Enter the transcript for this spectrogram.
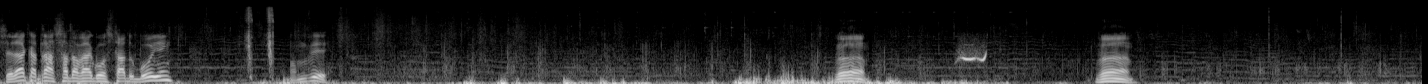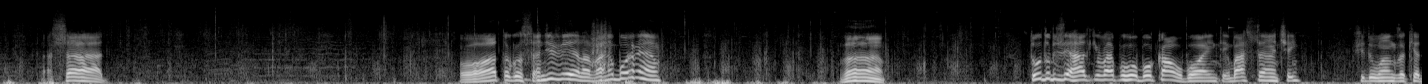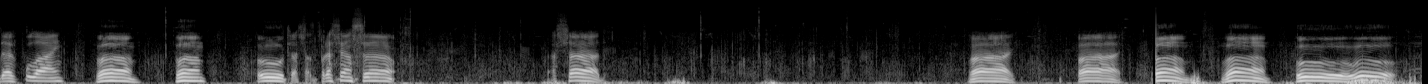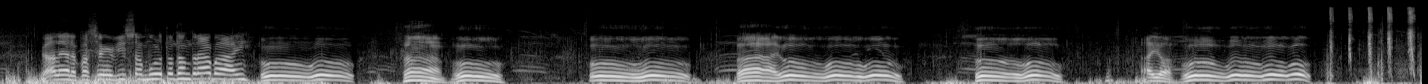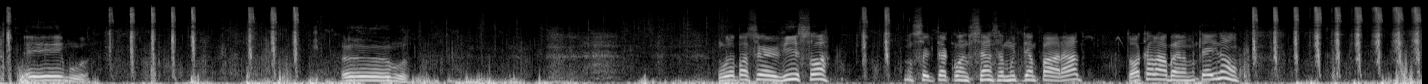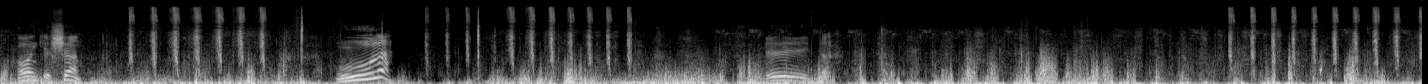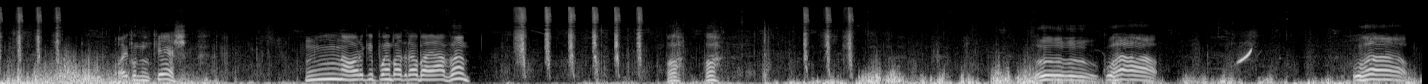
Será que a traçada vai gostar do boi, hein? Vamos ver. Vamos. Vamos. Traçado. Ó, tô gostando de ver, ela vai no boi mesmo. Vamos. Tudo bezerrado que vai pro robô cowboy, hein? Tem bastante, hein? Filho do Angus aqui deve pular, hein? Vamos, vamos. Ô, traçado, presta atenção. Traçado. Vai, vai. Vamos, vamos. Uh, uh. Galera, pra serviço a mula tá dando trabalho, hein? Uh, uh. Vamos, uh. Uh, uh. Vai, uh, uh, uh. Uh, uh. Aí, ó. Uh, uh, uh, uh. Ei, mula. Uh, mula. Mula pra serviço, ó. Não sei o que tá acontecendo, você é muito tempo parado. Toca lá, Baiana, não quer ir não. Ó, enqueixando. Mula! Eita! Como enqueixa. Hum, na hora que põe pra trabalhar, vamos. Ó, ó. Uh, curral. Curral.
